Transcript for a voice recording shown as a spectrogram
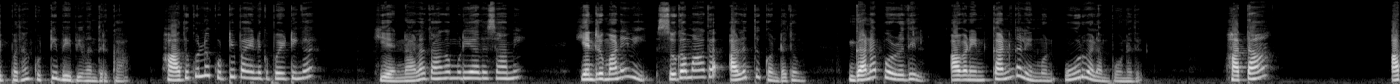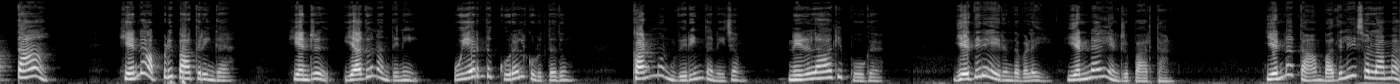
இப்போதான் குட்டி பேபி வந்திருக்கா. அதுக்குள்ளே குட்டி பையனுக்கு போயிட்டீங்க? என்னால் தாங்க முடியாது சாமி என்று மனைவி சுகமாக அழுத்து கொண்டதும் கனப்பொழுதில் அவனின் கண்களின் முன் ஊர்வலம் போனது. அத்தா அத்தா என்ன அப்படி பார்க்குறீங்க? என்று யதுநந்தினி உயர்ந்து குரல் கொடுத்ததும் கண்முன் விரிந்த நிஜம் நிழலாகி போக எதிரே இருந்தவளை என்ன என்று பார்த்தான். என்ன தான் பதிலே சொல்லாம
